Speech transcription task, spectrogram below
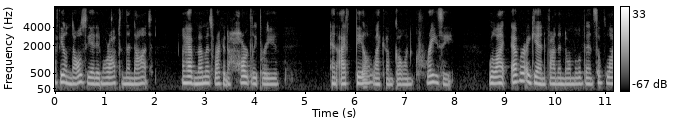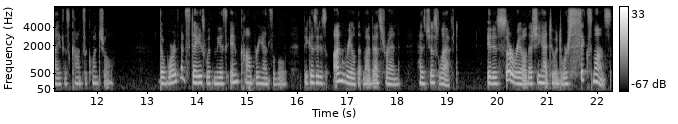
I feel nauseated more often than not. I have moments where I can hardly breathe and I feel like I'm going crazy. Will I ever again find the normal events of life as consequential? The word that stays with me is incomprehensible because it is unreal that my best friend has just left. It is surreal that she had to endure six months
